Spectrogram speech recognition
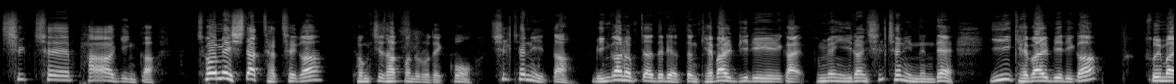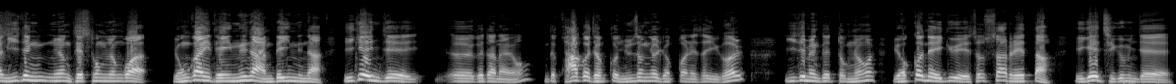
실체 파악이 그러니까 처음에 시작 자체가 정치 사건으로 됐고 실체는 있다. 민간업자들의 어떤 개발 비리가 분명히 이런 실체는 있는데 이 개발 비리가 소위 말하면 이재명 대통령과 연관이 돼 있느냐 안 돼 있느냐 이게 이제 어, 그잖아요. 근데 과거 정권 윤석열 정권에서 이걸 이재명 대통령을 엮어내기 위해서 수사를 했다. 이게 지금 이제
